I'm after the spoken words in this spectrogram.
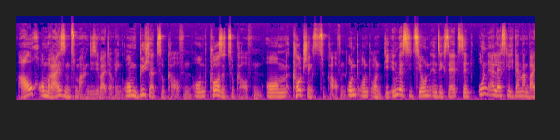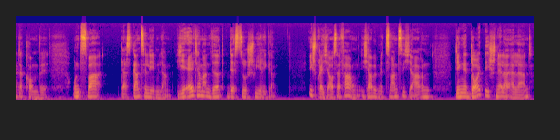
Auch um Reisen zu machen, die sie weiterbringen, um Bücher zu kaufen, um Kurse zu kaufen, um Coachings zu kaufen und, und, und. Die Investitionen in sich selbst sind unerlässlich, wenn man weiterkommen will. Und zwar das ganze Leben lang. Je älter man wird, desto schwieriger. Ich spreche aus Erfahrung. Ich habe mit 20 Jahren Dinge deutlich schneller erlernt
